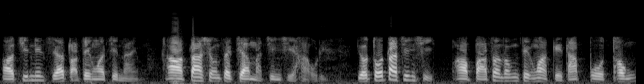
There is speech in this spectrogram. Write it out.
啊，今天只要打电话进来啊，大兄再加码惊喜好礼，有多大惊喜啊？把这通电话给他拨通。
